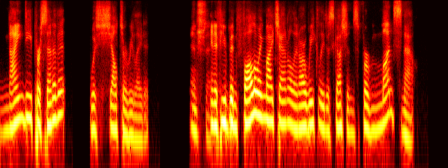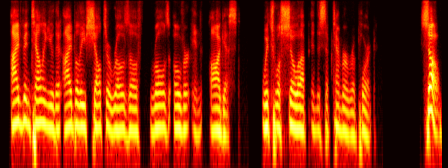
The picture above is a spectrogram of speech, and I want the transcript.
90% of it was shelter related. Interesting. And if you've been following my channel and our weekly discussions for months now, I've been telling you that I believe shelter rolls off rolls over in August, which will show up in the September report. So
